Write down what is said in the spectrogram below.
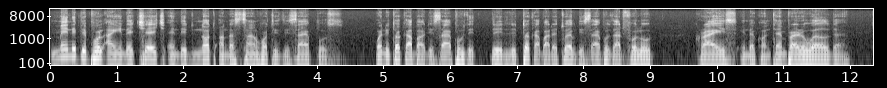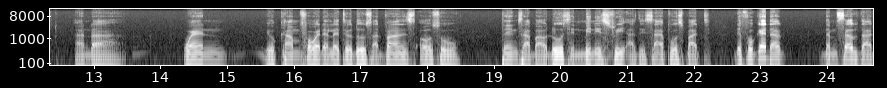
many people are in the church and they do not understand what is disciples. When you talk about disciples, they, they, they talk about the 12 disciples that followed Christ in the contemporary world. And uh, when you come forward a little, those advanced also things about those in ministry as disciples, but they forget that themselves that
